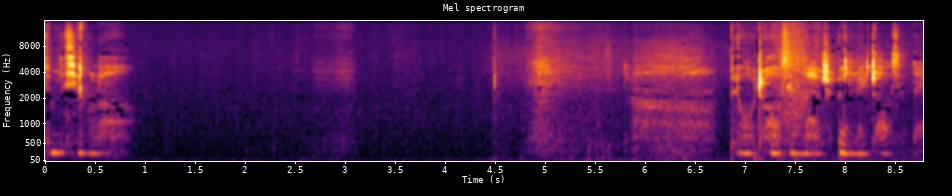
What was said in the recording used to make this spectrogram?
怎么醒了？被我吵醒的还是被雷吵醒的呀？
